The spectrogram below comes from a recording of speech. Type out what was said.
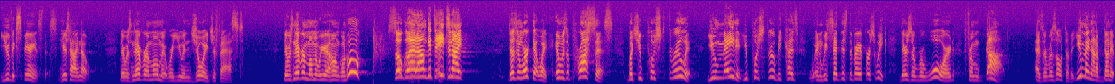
you've experienced this. Here's how I know there was never a moment where you enjoyed your fast. There was never a moment where you're at home going, whoo, so glad I don't get to eat tonight. Doesn't work that way. It was a process, but you pushed through it. You made it. You pushed through because, and we said this the very first week, there's a reward from God as a result of it. You may not have done it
